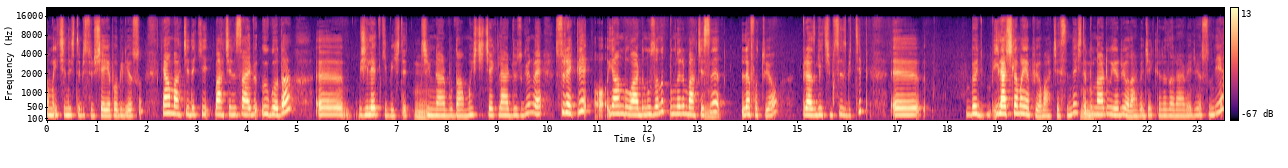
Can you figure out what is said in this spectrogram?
ama içinde işte bir sürü şey yapabiliyorsun. Yan bahçedeki bahçenin sahibi Hugo da e, jilet gibi işte çimler budanmış, çiçekler düzgün ve sürekli yan duvardan uzanıp bunların bahçesine laf atıyor. Biraz geçimsiz bir tip. E, bö- ilaçlama yapıyor bahçesinde. İşte bunlar da uyarıyorlar böceklere zarar veriyorsun diye.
